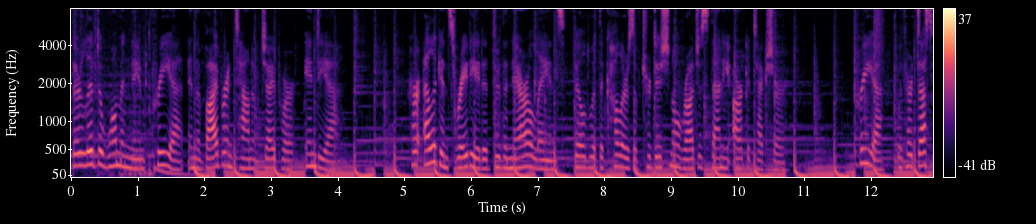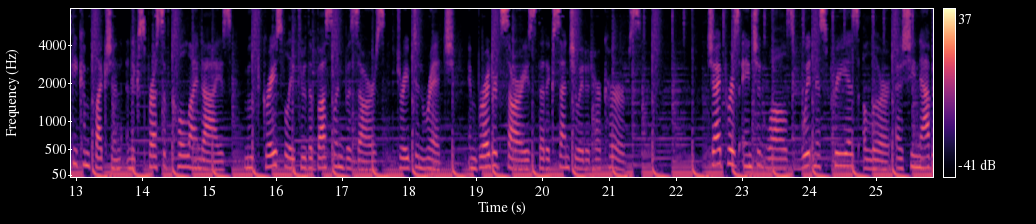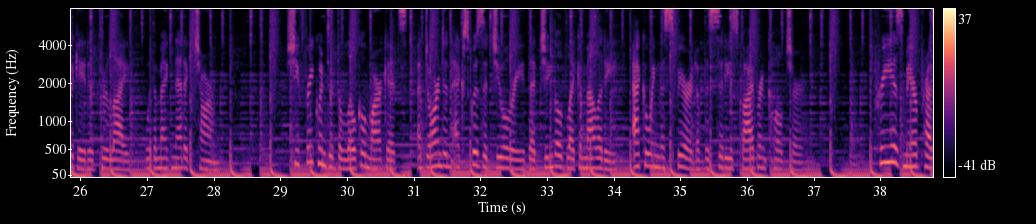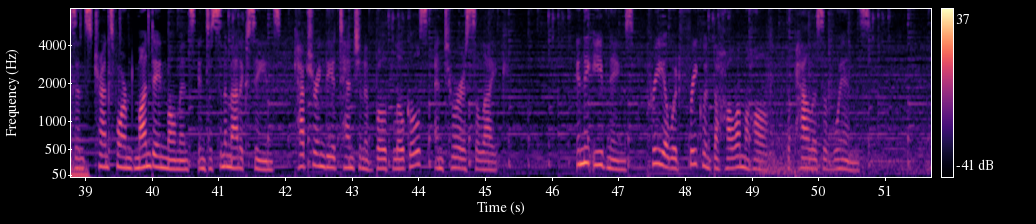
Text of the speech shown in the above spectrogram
there lived a woman named Priya in the vibrant town of Jaipur, India. Her elegance radiated through the narrow lanes filled with the colors of traditional Rajasthani architecture. Priya, with her dusky complexion and expressive kohl-lined eyes, moved gracefully through the bustling bazaars, draped in rich, embroidered saris that accentuated her curves. Jaipur's ancient walls witnessed Priya's allure as she navigated through life with a magnetic charm. She frequented the local markets, adorned in exquisite jewelry that jingled like a melody, echoing the spirit of the city's vibrant culture. Priya's mere presence transformed mundane moments into cinematic scenes, capturing the attention of both locals and tourists alike. In the evenings, Priya would frequent the Hawa Mahal, the Palace of Winds.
